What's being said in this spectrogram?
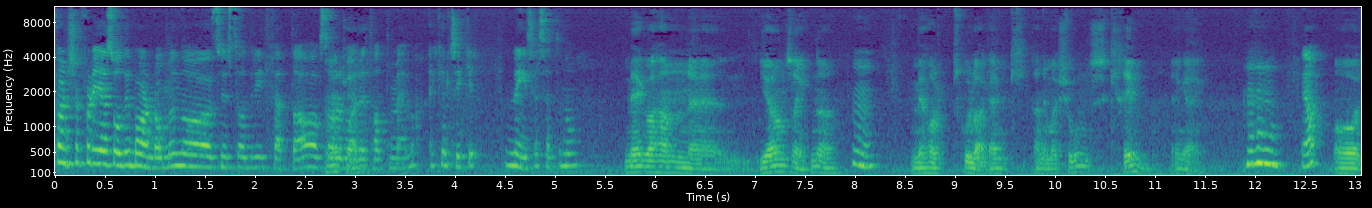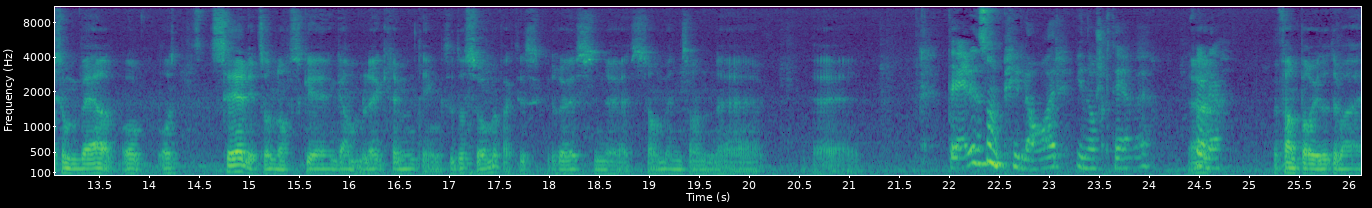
Kanskje fordi jeg så det i barndommen og syntes det var dritfett da, og så har Ok. jeg bare tatt det med meg. Jeg er ikke helt sikker. Lenge siden jeg har sett det nå. Meg og han eh, Jørn nå, Mm. vi holdt, skulle lage en animasjonskrim en gang. Ja. Og liksom være og, og se litt sånn norske, gamle krimting. Så da så vi faktisk Rød snø som en sånn eh, eh, Det er en sånn pilar i norsk TV, føler ja. jeg. Vi fant bare ut at det var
